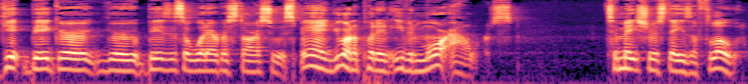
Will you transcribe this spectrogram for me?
get bigger, your business or whatever starts to expand, you're going to put in even more hours to make sure it stays afloat.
